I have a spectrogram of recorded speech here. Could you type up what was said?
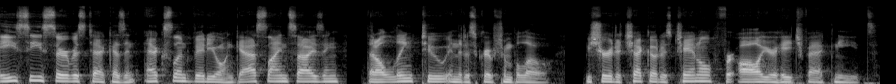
AC Service Tech has an excellent video on gas line sizing that I'll link to in the description below. Be sure to check out his channel for all your HVAC needs.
